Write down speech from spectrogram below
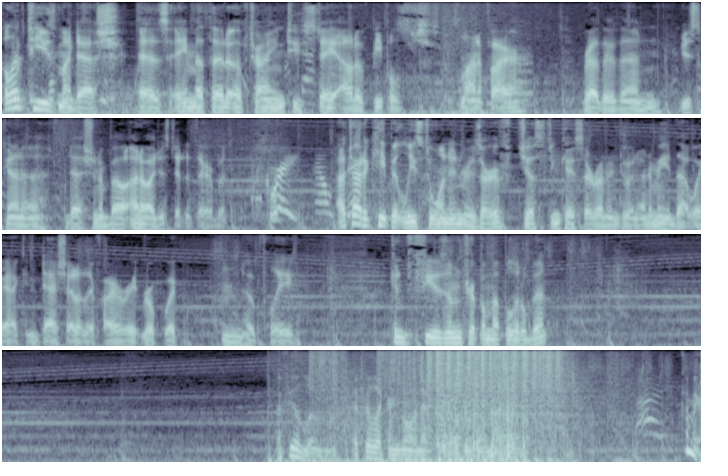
I like to use my dash as a method of trying to stay out of people's line of fire, rather than just kind of dashing about. I know I just did it there, but Great. Now I try to keep at least one in reserve, just in case I run into an enemy. That way I can dash out of their fire rate real quick, and hopefully confuse them, trip them up a little bit. I feel lonely. I feel like I'm going after others on my own. Bye. Come here.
